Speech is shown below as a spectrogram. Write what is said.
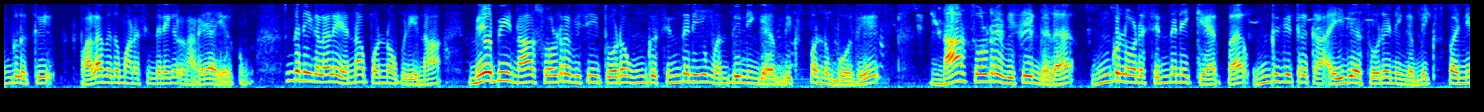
உங்களுக்கு பல விதமான சிந்தனைகள் நிறையா இருக்கும். சிந்தனைகளால் என்ன பண்ணும் அப்படின்னா மேபி நான் சொல்கிற விஷயத்தோட உங்கள் சிந்தனையும் வந்து நீங்கள் மிக்ஸ் பண்ணும்போது நான் சொல்கிற விஷயங்களை உங்களோட சிந்தனைக்கு ஏற்ப உங்ககிட்ட இருக்க ஐடியாஸோடு நீங்கள் மிக்ஸ் பண்ணி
